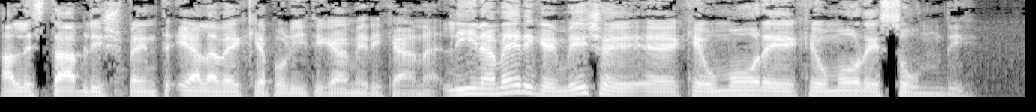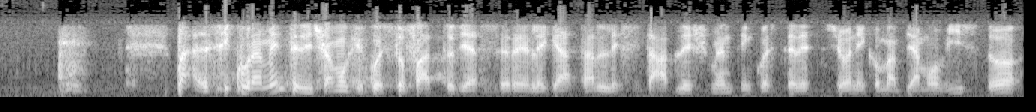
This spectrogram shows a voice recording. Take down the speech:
all'establishment e alla vecchia politica americana. Lì in America invece eh, che, umore, che umore sondi? Ma sicuramente diciamo che questo fatto di essere legata all'establishment in queste elezioni, come abbiamo visto,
